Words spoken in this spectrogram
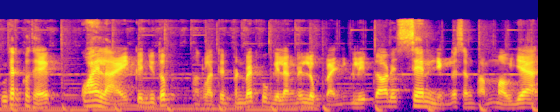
quý khách có thể quay lại kênh youtube hoặc là trên fanpage của Kỳ Lân để lục lại những clip đó để xem những cái sản phẩm màu da.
